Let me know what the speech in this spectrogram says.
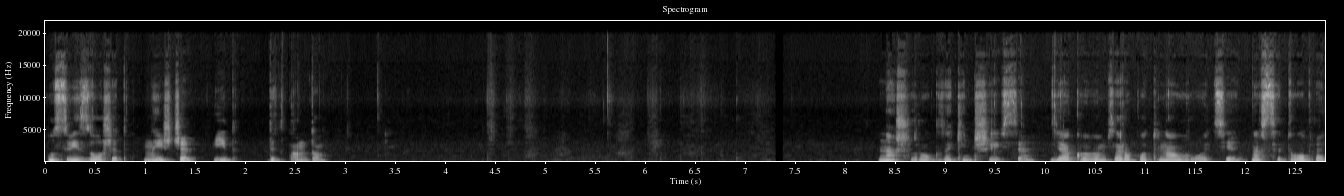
у свій зошит нижче під диктантом. Наш урок закінчився. Дякую вам за роботу на уроці. На все добре.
